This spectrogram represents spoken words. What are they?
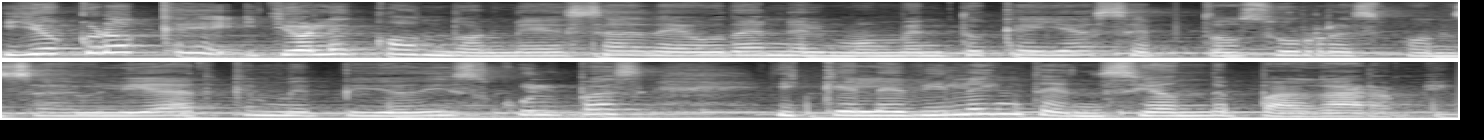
y yo creo que yo le condoné esa deuda en el momento que ella aceptó su responsabilidad, que me pidió disculpas y que le di la intención de pagarme.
